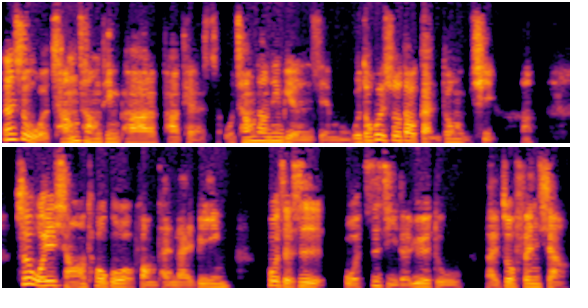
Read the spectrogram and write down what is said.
但是我常常听 podcast，我常常听别人的节目，我都会受到感动与启发，所以我也想要透过访谈来宾，或者是我自己的阅读来做分享。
